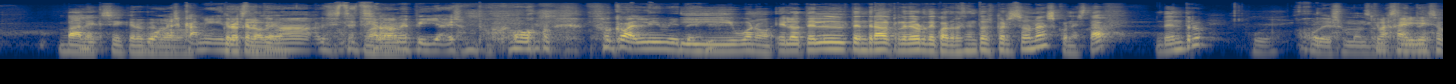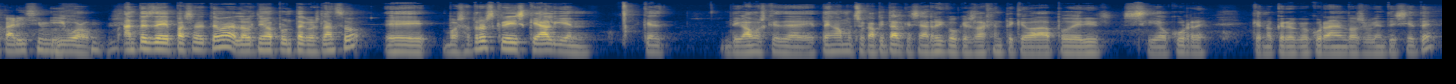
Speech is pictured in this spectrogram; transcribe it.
Vale, sí, creo que Buah, lo, es que a mí creo este, que lo tema, de este tema Vale. me pilláis un poco, un poco al límite. Y bueno, el hotel tendrá alrededor de 400 personas con staff dentro. Joder, es un Es montón que de eso carísimo. Y bueno, antes de pasar al tema, la última pregunta que os lanzo. eh, ¿Vosotros creéis que alguien que, digamos, que tenga mucho capital, que sea rico, que es la gente que va a poder ir, si ocurre, que no creo que ocurra en el 2027,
